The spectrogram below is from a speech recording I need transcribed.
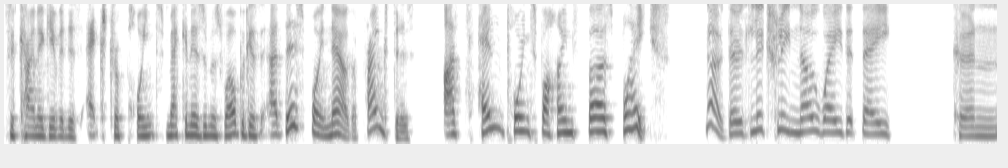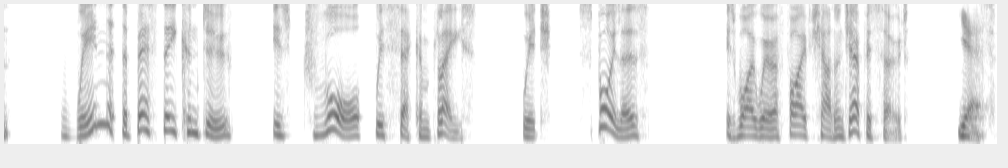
to kind of give it this extra point mechanism as well, because at this point now, the Pranksters are 10 points behind first place. No, there's literally no way that they can win. The best they can do is draw with second place, which, spoilers, is why we're a five challenge episode. Yes,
